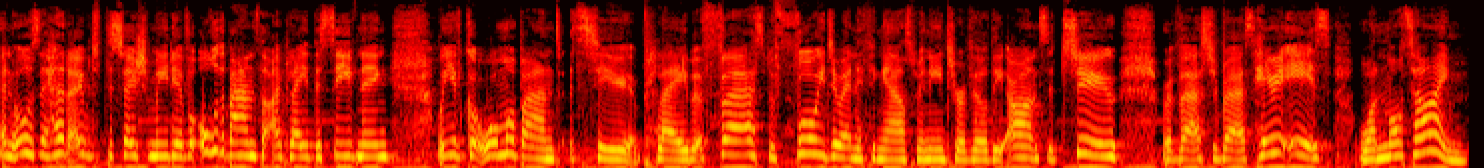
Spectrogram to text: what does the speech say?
And also head over to the social media for all the bands that I played this evening. We've got one more band to play. But first, before we do anything else, we need to reveal the answer to Reverse Reverse. Here it is, one more time.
